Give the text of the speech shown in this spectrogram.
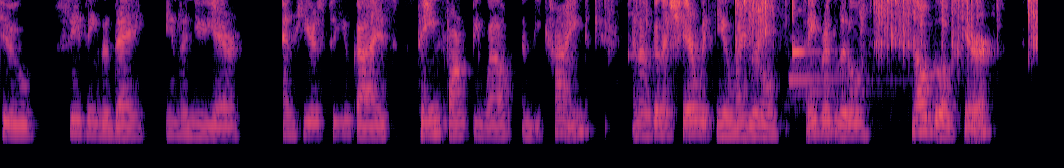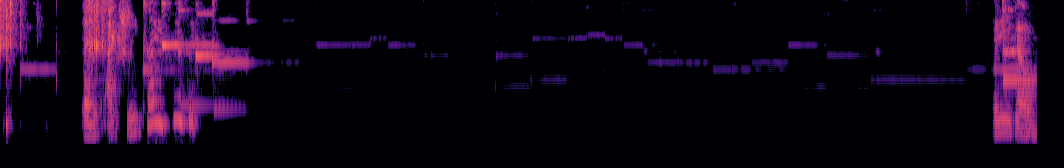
to seizing the day in the new year. And here's to you guys stay informed, be well, and be kind. And I'm going to share with you my little favorite little snow globe here that actually plays music. There you go.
